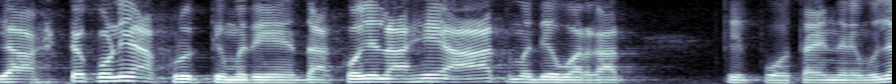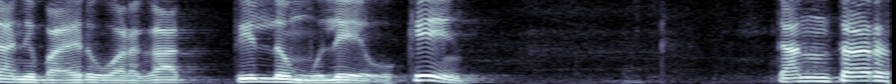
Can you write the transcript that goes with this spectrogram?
या अष्टकोणी आकृतीमध्ये दाखवलेलं आहे आतमध्ये वर्गातील पोहता येणारी मुले आणि बाहेर वर्गातील मुले ओके? त्यानंतर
